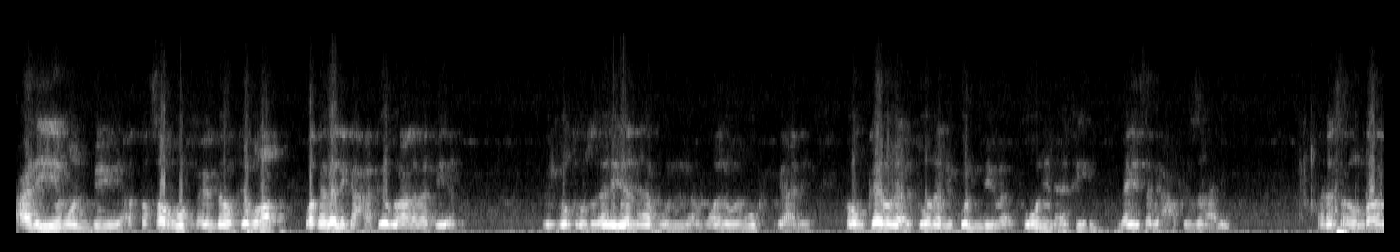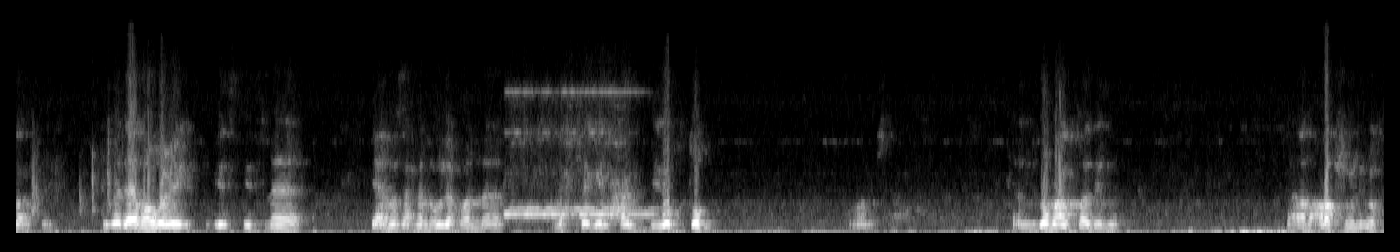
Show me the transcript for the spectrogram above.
عليم بالتصرف عنده خبرة وكذلك حفيظ على ما في يده مش بطرس غالي ينهب الأموال ويموت. يعني هم كانوا يأتون بكل مأفون أثيم ليس بحافظ عليه فنسأل الله العافية. يبقى ده موضع استثناء. يعني مثلا إحنا بنقول يا إخوانا محتاجين حد يخطب. الجمعة القادمة. أنا ما أعرفش مين اللي بيخطب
